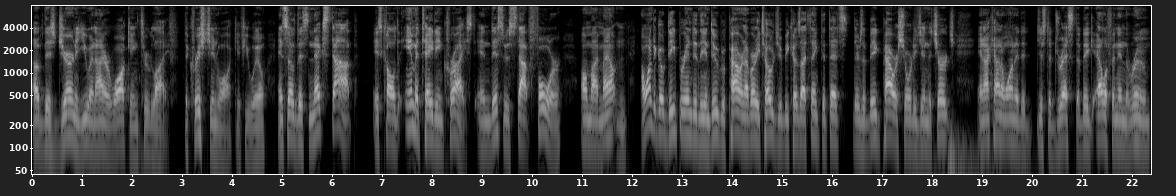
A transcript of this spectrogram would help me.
of this journey you and I are walking through life, the Christian walk, if you will. And so this next stop is called imitating Christ. And this was stop four on my mountain. I wanted to go deeper into the endued with power, and I've already told you because I think that that's there's a big power shortage in the church, and I kind of wanted to just address the big elephant in the room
